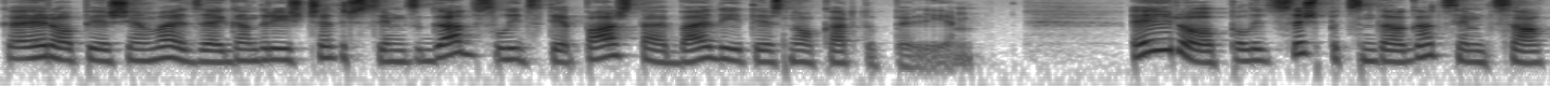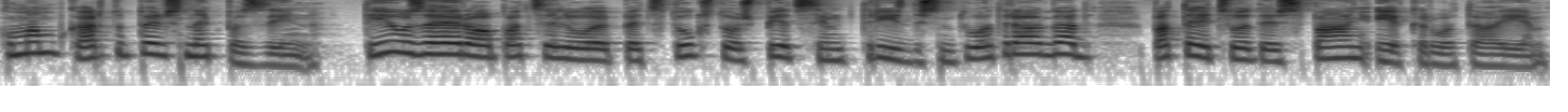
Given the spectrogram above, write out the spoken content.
ka Eiropiešiem vajadzēja gandrīz 400 gadus, līdz tie pārstāja baidīties no kartupeļiem? Eiropa līdz 16. gadsimta sākumam kartupeļus nepazina. Tie uz Eiropu atceļoja pēc 1532. gada, pateicoties spāņu iekarotājiem,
